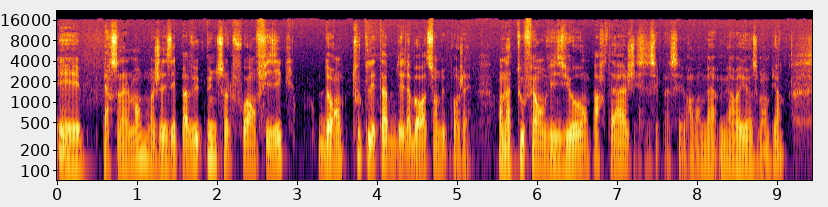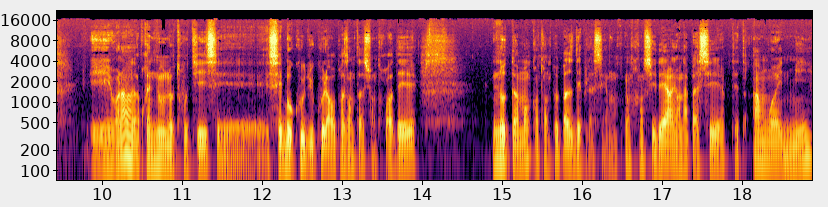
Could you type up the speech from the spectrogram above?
et personnellement, moi je les ai pas vus une seule fois en physique durant toute l'étape d'élaboration du projet. On a tout fait en visio, en partage, et ça s'est passé vraiment mer- merveilleusement bien. Et voilà, après nous, notre outil, c'est beaucoup du coup la représentation 3D, notamment quand on ne peut pas se déplacer. On, on considère, et on a passé peut-être un mois et demi,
